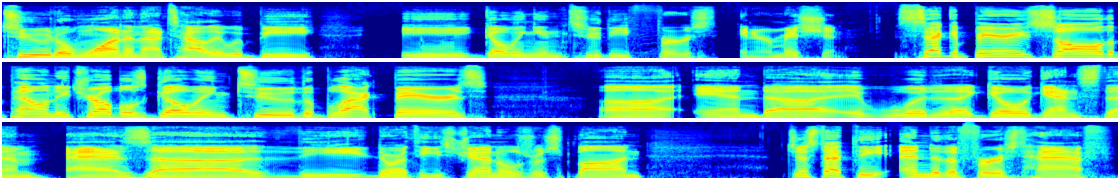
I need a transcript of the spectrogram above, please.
two to one, and that's how they would be going into the first intermission. Second period saw the penalty troubles going to the Black Bears uh, and uh, it would uh, go against them as uh, the Northeast Generals respond just at the end of the first half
